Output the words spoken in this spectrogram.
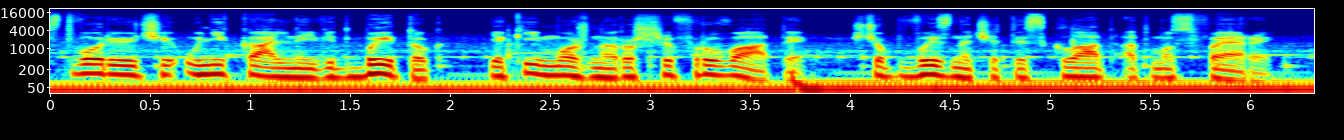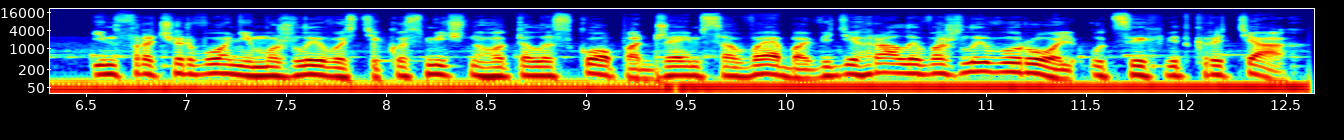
створюючи унікальний відбиток, який можна розшифрувати, щоб визначити склад атмосфери. Інфрачервоні можливості космічного телескопа Джеймса Веба відіграли важливу роль у цих відкриттях.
